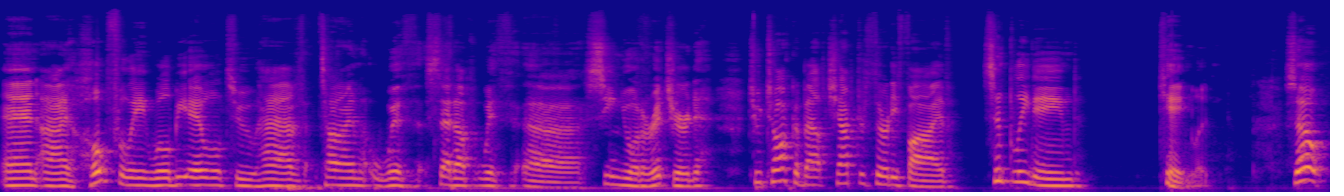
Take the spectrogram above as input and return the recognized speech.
and I hopefully will be able to have time with set up with uh, Senior Richard to talk about Chapter 35, simply named Caemlyn. So,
